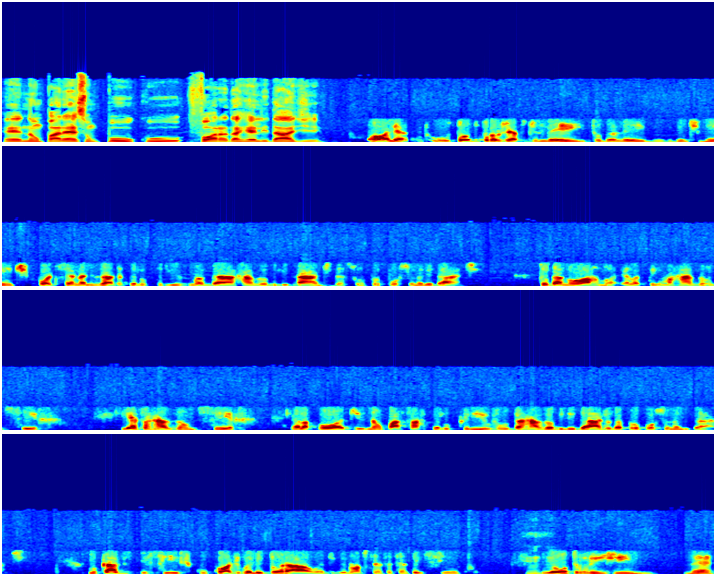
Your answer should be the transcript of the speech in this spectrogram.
É, não parece um pouco fora da realidade? Olha, o, todo projeto de lei, toda lei, evidentemente, pode ser analisada pelo prisma da razoabilidade, da sua proporcionalidade. Toda norma, ela tem uma razão de ser. E essa razão de ser, ela pode não passar pelo crivo da razoabilidade ou da proporcionalidade. No caso específico, o Código Eleitoral é de 1965. Uhum. E outro regime, né,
